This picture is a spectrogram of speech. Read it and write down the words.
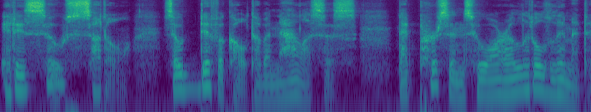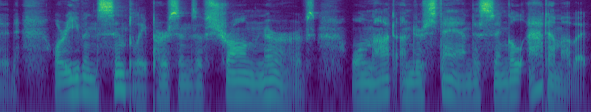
It is so subtle, so difficult of analysis, that persons who are a little limited, or even simply persons of strong nerves, will not understand a single atom of it.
